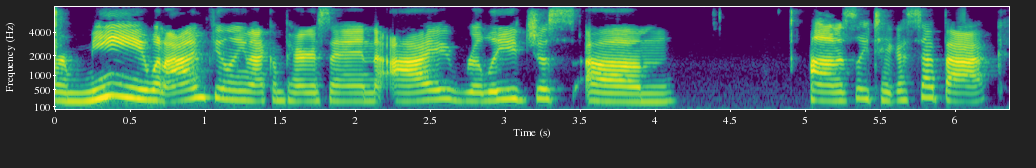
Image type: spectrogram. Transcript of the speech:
for me, when I'm feeling that comparison, I really just, um, honestly take a step back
